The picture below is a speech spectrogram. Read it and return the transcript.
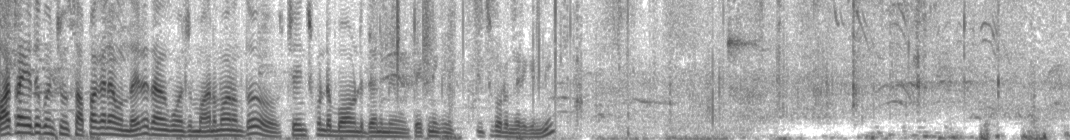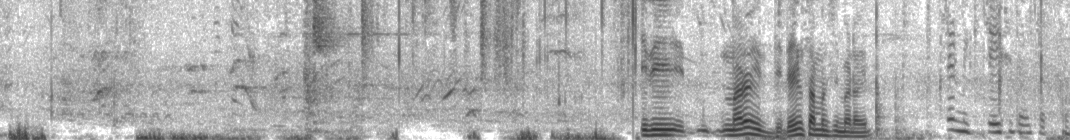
వాటర్ అయితే కొంచెం సప్పగానే ఉందని దానికి కొంచెం అనుమానంతో చేయించుకుంటే బాగుంటుంది అని మేము టెక్నిక్ తీసుకోవడం జరిగింది. ఇది మేడం ఇది దేనికి సంబంధించి మేడం ఇది? సార్ మీకు చేసి చెప్ప.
